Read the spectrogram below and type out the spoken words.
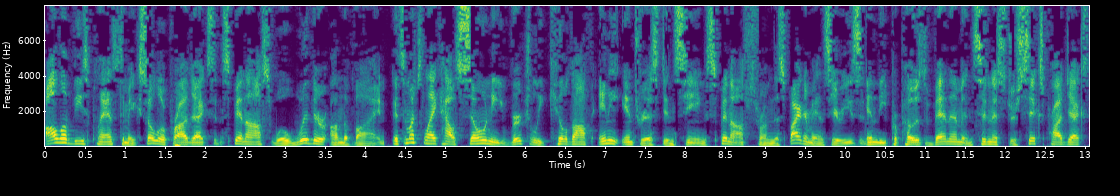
all of these plans to make solo projects and spin-offs will wither on the vine. It's much like how Sony virtually killed off any interest in seeing spin-offs from the Spider-Man series in the proposed Venom and Sinister Six projects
